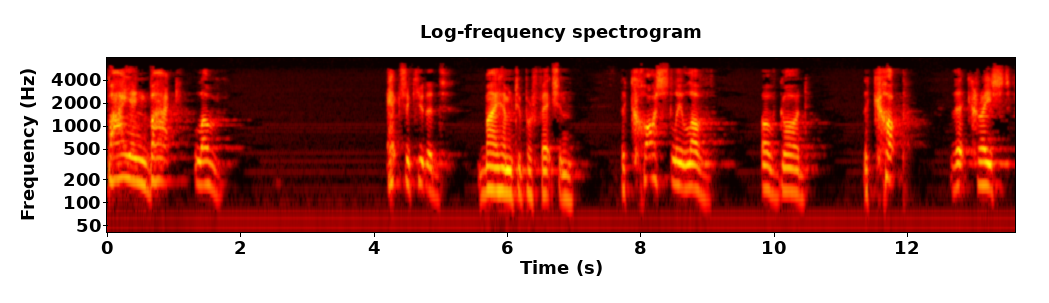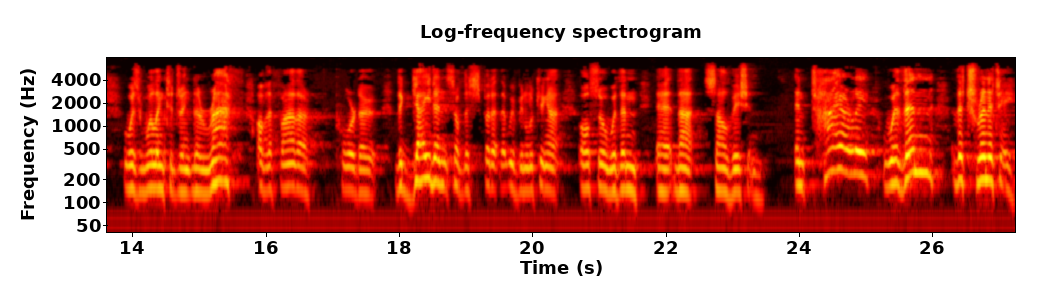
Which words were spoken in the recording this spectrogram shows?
buying back love, executed by Him to perfection. The costly love of God, the cup that Christ was willing to drink, the wrath of the Father poured out, the guidance of the Spirit that we've been looking at also within uh, that salvation entirely within the Trinity.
